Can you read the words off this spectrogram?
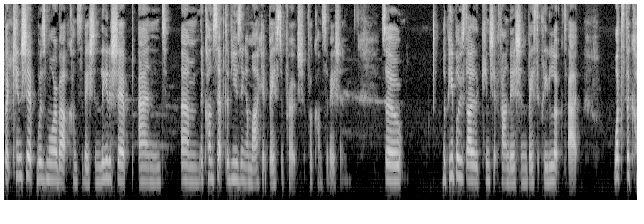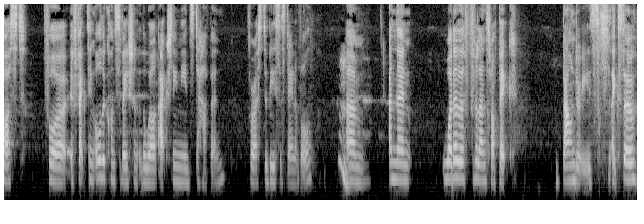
But kinship was more about conservation leadership and um, the concept of using a market based approach for conservation. So the people who started the Kinship Foundation basically looked at what's the cost for affecting all the conservation that the world actually needs to happen for us to be sustainable. Hmm. Um, and then what are the philanthropic boundaries? like, so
